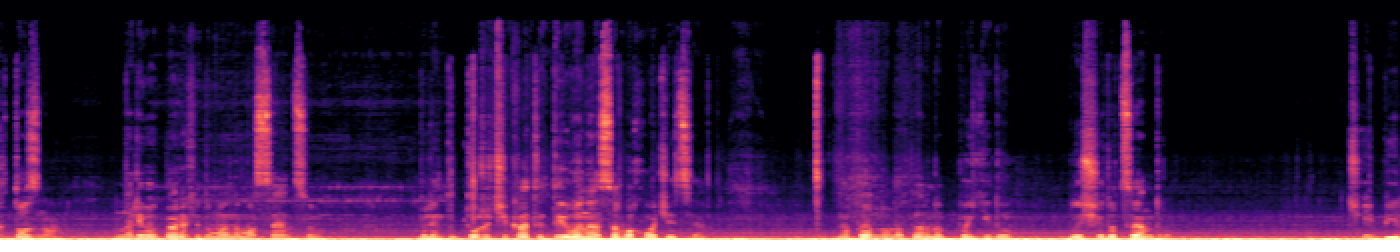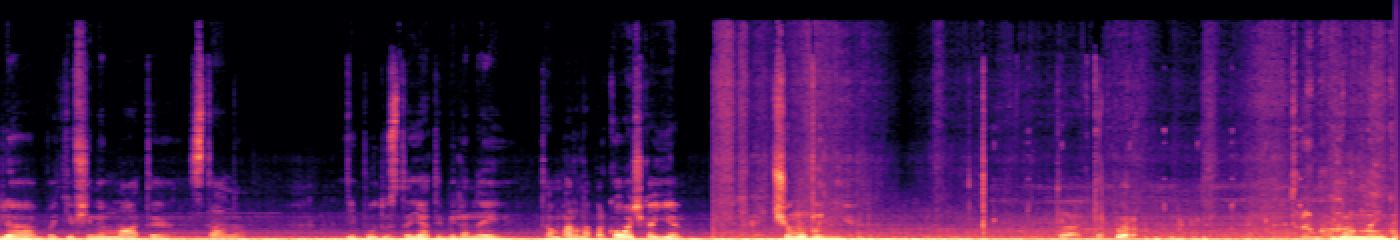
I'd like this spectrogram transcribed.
Хто зна. На лівий берег, я думаю, нема сенсу. Блін, тут теж чекати дива не особо хочеться. Напевно, напевно, поїду ближче до центру. Чи біля батьківщини мати стану і буду стояти біля неї. Там гарна парковочка є. Чому би ні? Так, тепер треба гарненько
